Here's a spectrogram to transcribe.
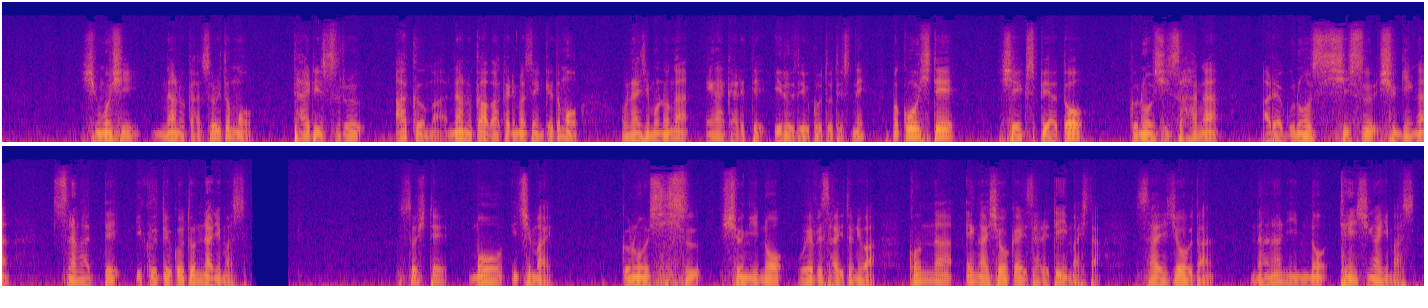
守護神なのかそれとも対立する悪魔なのかは分かりませんけども同じものが描かれているということですね、まあ、こうしてシェイクスピアとグノーシス派があるいはグノーシス主義がつながっていくということになります。そしてもう一枚グノーシス主義のウェブサイトにはこんな絵が紹介されていました。最上段7人の天使がいます。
